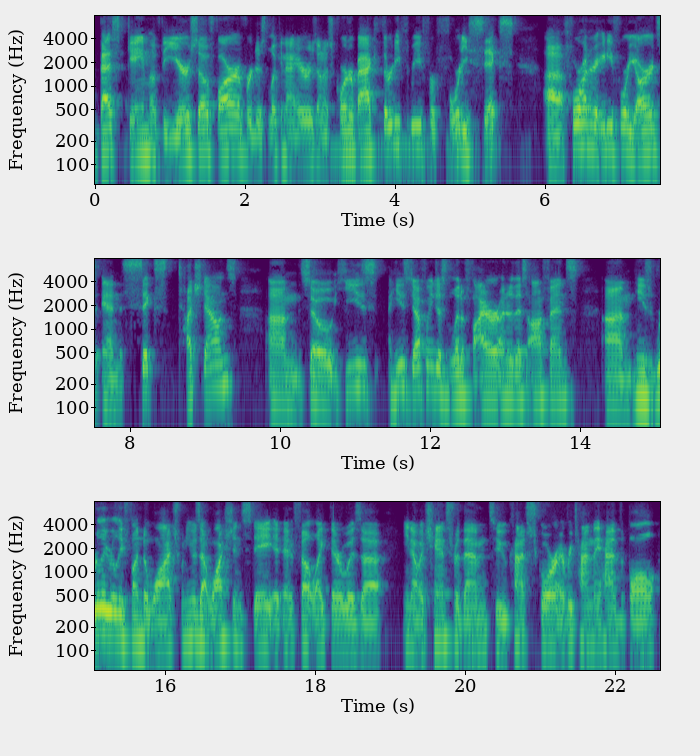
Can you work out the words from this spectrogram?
best game of the year so far. If we're just looking at Arizona's quarterback, 33 for 46, uh, 484 yards and six touchdowns. Um, so he's he's definitely just lit a fire under this offense. Um, he's really really fun to watch. When he was at Washington State, it, it felt like there was a you know a chance for them to kind of score every time they had the ball.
